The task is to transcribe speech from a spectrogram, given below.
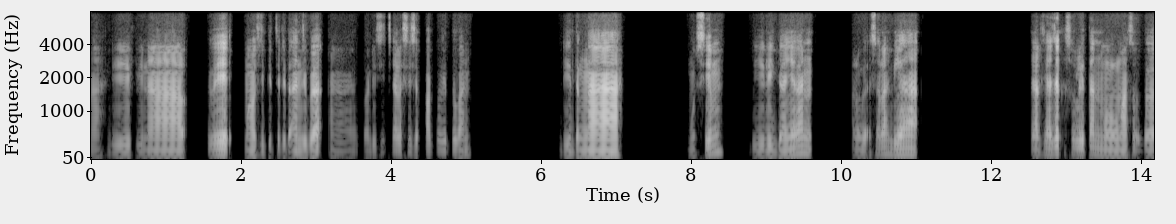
Nah di final gue mau sedikit ceritaan juga eh, kondisi Chelsea waktu itu kan. Di tengah musim di liganya kan kalau nggak salah dia Chelsea aja kesulitan mau masuk ke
